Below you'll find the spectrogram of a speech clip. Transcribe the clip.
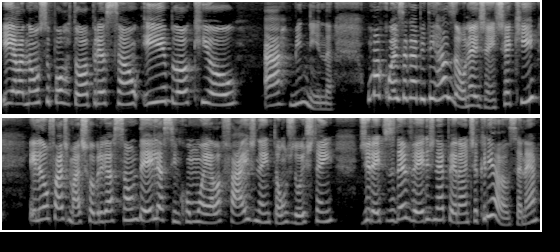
e ela não suportou a pressão e bloqueou a menina. Uma coisa a Gabi tem razão, né, gente? É que ele não faz mais que a obrigação dele, assim como ela faz, né? Então os dois têm direitos e deveres, né, perante a criança, né?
